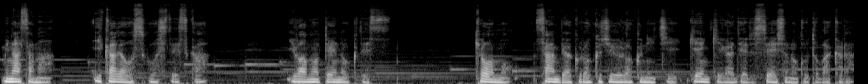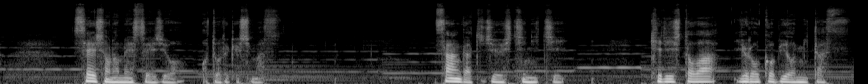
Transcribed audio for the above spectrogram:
皆様、いかがお過ごしですか？岩本絵の句です。今日も366日元気が出る聖書の言葉から聖書のメッセージをお届けします。3月17日、キリストは喜びを満たす。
